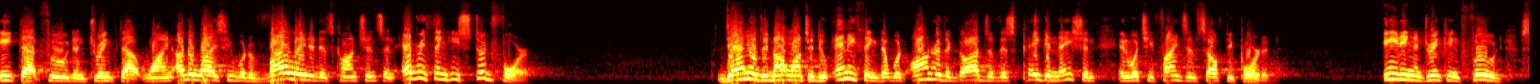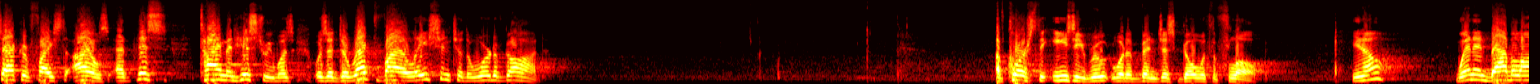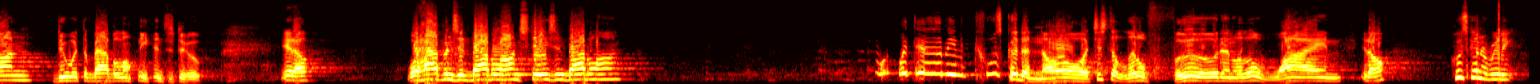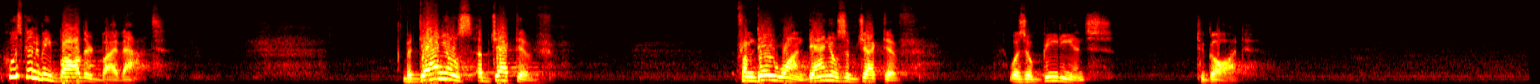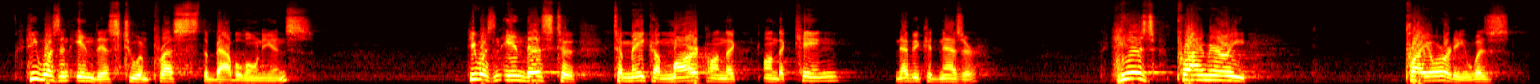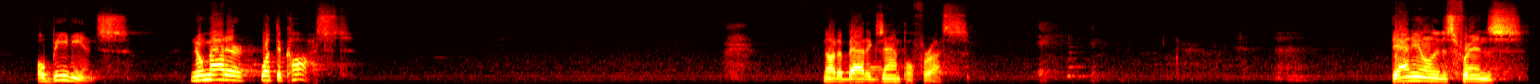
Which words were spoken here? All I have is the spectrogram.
eat that food and drink that wine, otherwise, he would have violated his conscience and everything he stood for. Daniel did not want to do anything that would honor the gods of this pagan nation in which he finds himself deported. Eating and drinking food sacrificed to idols at this time in history was, was a direct violation to the Word of God. Of course, the easy route would have been just go with the flow. You know? When in Babylon, do what the Babylonians do. You know? What happens in Babylon stays in Babylon. What, I mean, who's going to know? Just a little food and a little wine, you know? Who's going to really, who's going to be bothered by that? But Daniel's objective, from day one, Daniel's objective was obedience to God. He wasn't in this to impress the Babylonians. He wasn't in this to, to make a mark on the on the king, Nebuchadnezzar. His primary priority was obedience, no matter what the cost. Not a bad example for us. Daniel and his friends,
